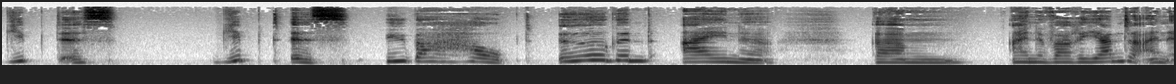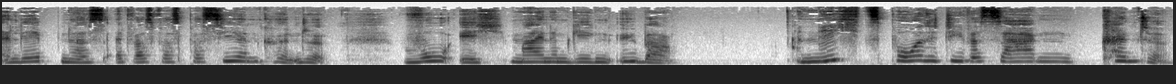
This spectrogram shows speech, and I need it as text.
gibt es, gibt es überhaupt irgendeine ähm, eine Variante, ein Erlebnis, etwas, was passieren könnte, wo ich meinem Gegenüber nichts Positives sagen könnte,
